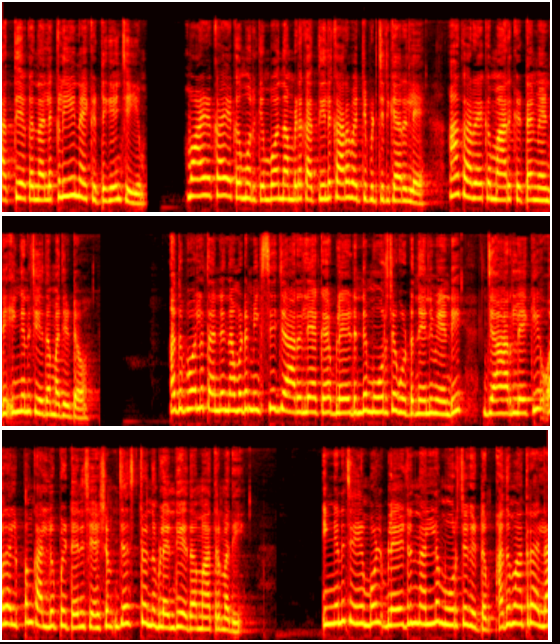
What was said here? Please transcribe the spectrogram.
കത്തിയൊക്കെ നല്ല ക്ലീനായി കിട്ടുകയും ചെയ്യും. വാഴക്കായൊക്കെ മുറിക്കുമ്പോൾ നമ്മുടെ കത്തിയിൽ കറ പറ്റി പിടിച്ചിരിക്കാറില്ലേ? ആ കറയൊക്കെ മാറി കിട്ടാൻ വേണ്ടി ഇങ്ങനെ ചെയ്താൽ മതി കേട്ടോ അതുപോലെ തന്നെ നമ്മുടെ മിക്സി ജാറിലേക്ക് ബ്ലേഡിന്റെ മൂർച്ച കൂട്ടുന്നതിന് വേണ്ടി ജാറിലേക്ക് ഒരല്പം കല്ലുപ്പ് ഇട്ടതിന് ശേഷം ജസ്റ്റ് ഒന്ന് ബ്ലെൻഡ് ചെയ്താൽ മാത്രം മതി. ഇങ്ങനെ ചെയ്യുമ്പോൾ ബ്ലേഡിന് നല്ല മൂർച്ച കിട്ടും. അതുമാത്രമല്ല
